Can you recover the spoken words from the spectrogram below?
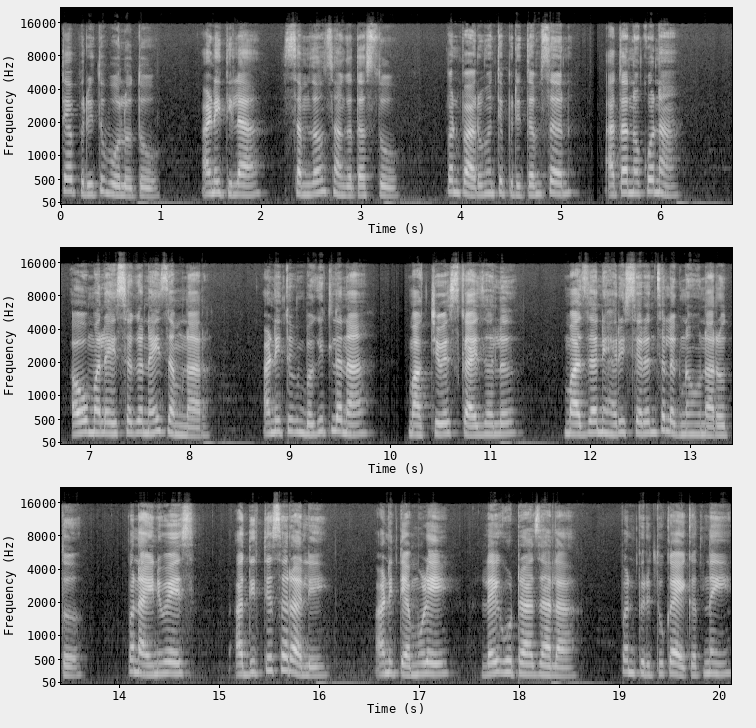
तेव्हा प्रीतू बोलवतो आणि तिला समजावून सांगत असतो. पण पारू म्हणते प्रीतम सर आता नको ना. अहो मला हे सगळं नाही जमणार. आणि तुम्ही बघितलं ना मागच्या वेळेस काय झालं? माझं आणि हरीश सरांचं लग्न होणार होतं. पण ऐनवेळेस आदित्य सर आले आणि त्यामुळे लय घोटाळा झाला. पण प्रीतू काय ऐकत नाही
